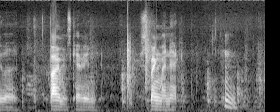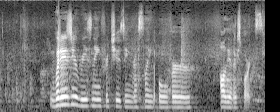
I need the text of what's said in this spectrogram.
do a fireman's carry and sprained my neck. Hmm. What is your reasoning for choosing wrestling over all the other sports?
